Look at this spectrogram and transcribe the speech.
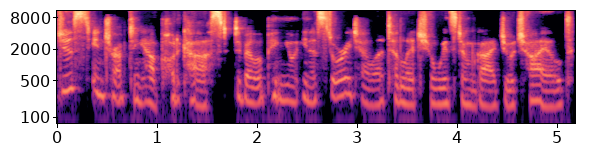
Just interrupting our podcast, developing your inner storyteller to let your wisdom guide your child,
